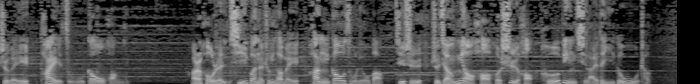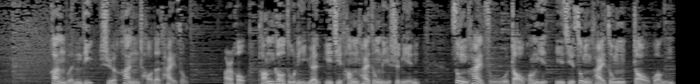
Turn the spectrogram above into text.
是为太祖高皇帝。而后人习惯的称他为汉高祖刘邦，其实是将庙号和谥号合并起来的一个误称。汉文帝是汉朝的太宗，而后唐高祖李渊以及唐太宗李世民，宋太祖赵匡胤以及宋太宗赵光义。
